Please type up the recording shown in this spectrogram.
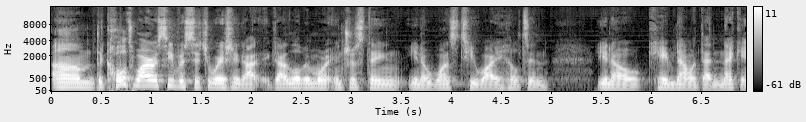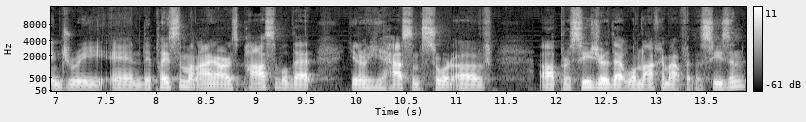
Um, the Colts wide receiver situation got got a little bit more interesting, you know, once T.Y. Hilton, you know, came down with that neck injury and they placed him on IR. It's possible that, you know, he has some sort of uh, procedure that will knock him out for the season.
